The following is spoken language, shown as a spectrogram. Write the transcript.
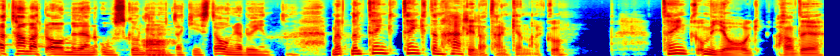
att han vart av med den oskulden Ja. utav Kiss. Det ångrar du inte. Men, men tänk, tänk den här lilla tanken, Marco. Tänk om jag hade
